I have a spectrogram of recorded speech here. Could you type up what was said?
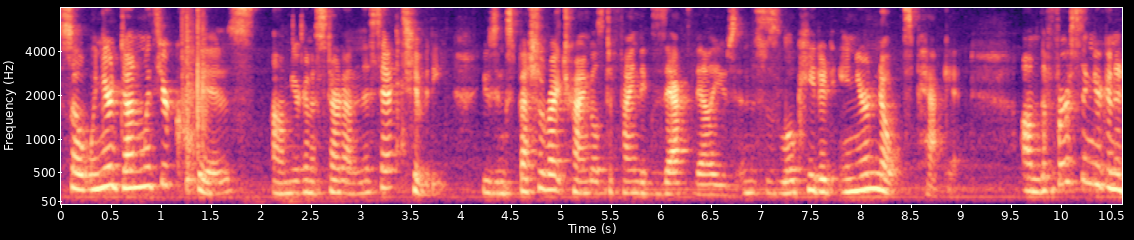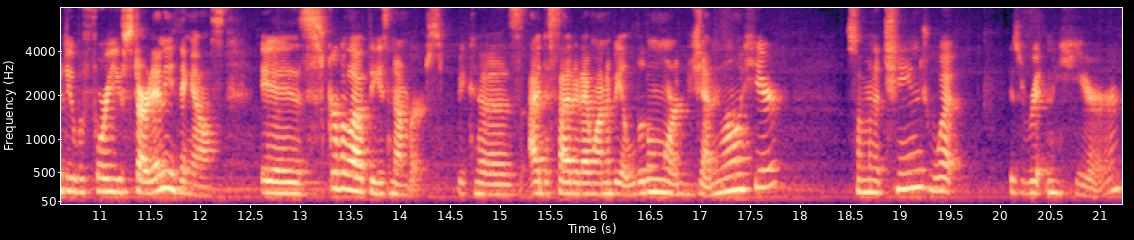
So when you're done with your quiz, um, you're going to start on this activity using special right triangles to find exact values, and this is located in your notes packet. Um, the first thing you're going to do before you start anything else is scribble out these numbers because I decided I want to be a little more general here. So I'm going to change what is written here.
